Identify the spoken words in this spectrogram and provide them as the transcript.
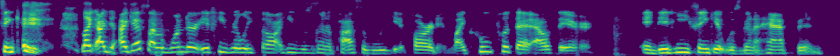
Think like I, I guess I wonder if he really thought he was going to possibly get pardoned. Like who put that out there, and did he think it was going to happen?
